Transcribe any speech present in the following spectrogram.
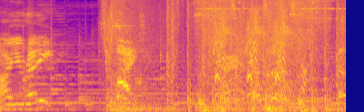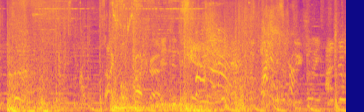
Are you ready? Fight! Psycho Crusher This is in the air! Officially underway!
